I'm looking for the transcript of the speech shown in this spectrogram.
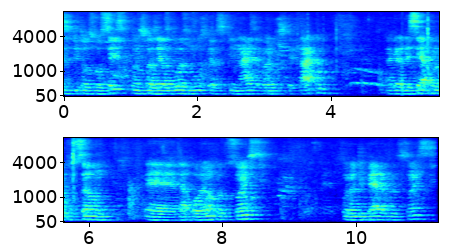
presença de todos vocês. Vamos fazer as duas músicas finais agora do espetáculo. Agradecer a produção é, da Porão Produções, Porão de Pedra Produções,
